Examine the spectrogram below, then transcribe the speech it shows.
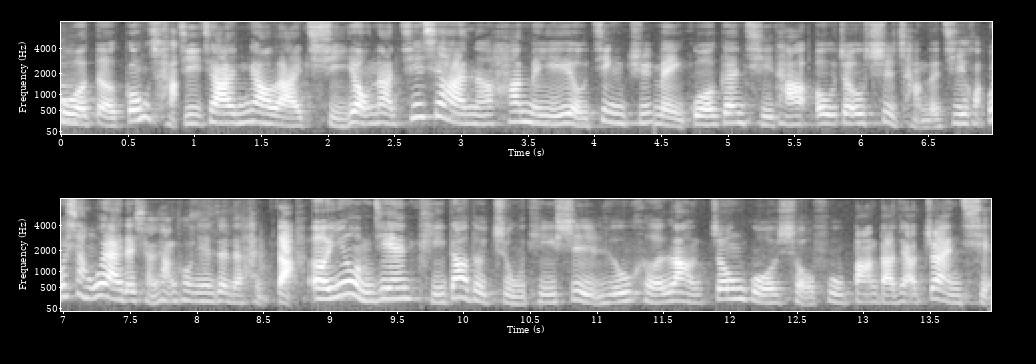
国的工厂即将要来启用。那接下来呢，他们也有进军美国跟其他欧洲市场的计划。我想未来的小想象空间真的很大。呃，因为我们今天提到的主题是如何让中国首富帮大家赚钱。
